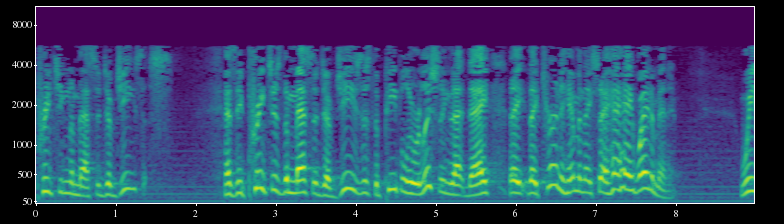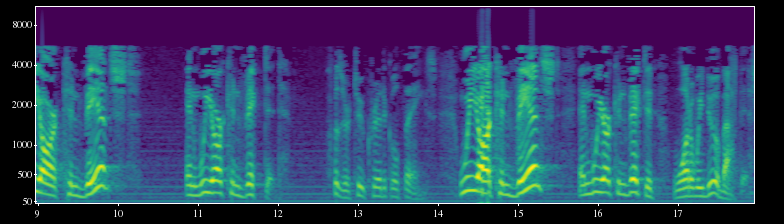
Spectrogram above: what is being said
preaching the message of Jesus. As he preaches the message of Jesus, the people who are listening that day, they, they turn to him and they say, hey, hey, wait a minute. We are convinced and we are convicted. Those are two critical things. We are convinced and we are convicted. What do we do about this?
